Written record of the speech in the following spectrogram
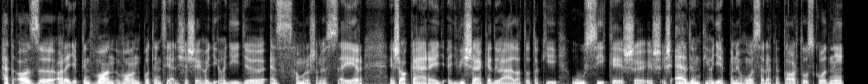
Hát az arra egyébként van, van potenciális esély, hogy, hogy így ez hamarosan összeér, és akár egy, egy viselkedő állatot, aki úszik, és, és, és eldönti, hogy éppen ő hol szeretne tartózkodni,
